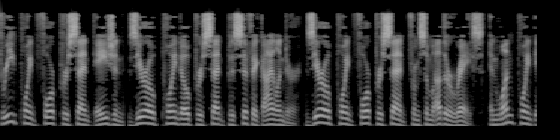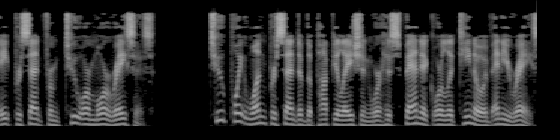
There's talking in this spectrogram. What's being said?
3.4% Asian, 0.0% Pacific Islander, 0.4% from some other race, and 1.8% from two or more races. 2.1% of the population were Hispanic or Latino of any race.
